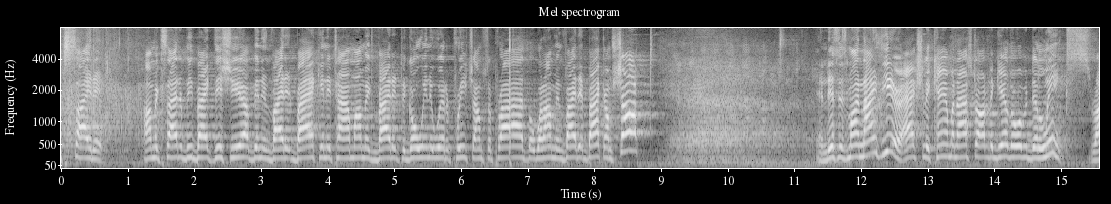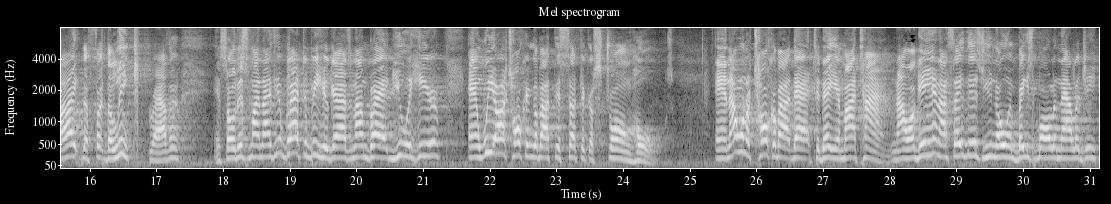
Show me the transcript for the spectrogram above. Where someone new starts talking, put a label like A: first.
A: excited. I'm excited to be back this year. I've been invited back. Anytime I'm invited to go anywhere to preach, I'm surprised. But when I'm invited back, I'm shocked. and this is my ninth year. Actually, Cam and I started together over the links, right? The, the link, rather. And so this is my ninth year. I'm glad to be here, guys, and I'm glad you are here. And we are talking about this subject of strongholds. And I want to talk about that today in my time. Now, again, I say this, you know, in baseball analogy,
